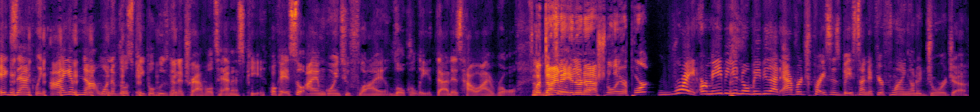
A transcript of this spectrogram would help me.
Exactly. I am not one of those people who's going to travel to MSP. Okay, so I am going to fly locally. That is how I roll. And Medina so, you know- International Airport. Right. Or maybe, you know, maybe that average price is based on if you're flying out of Georgia,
